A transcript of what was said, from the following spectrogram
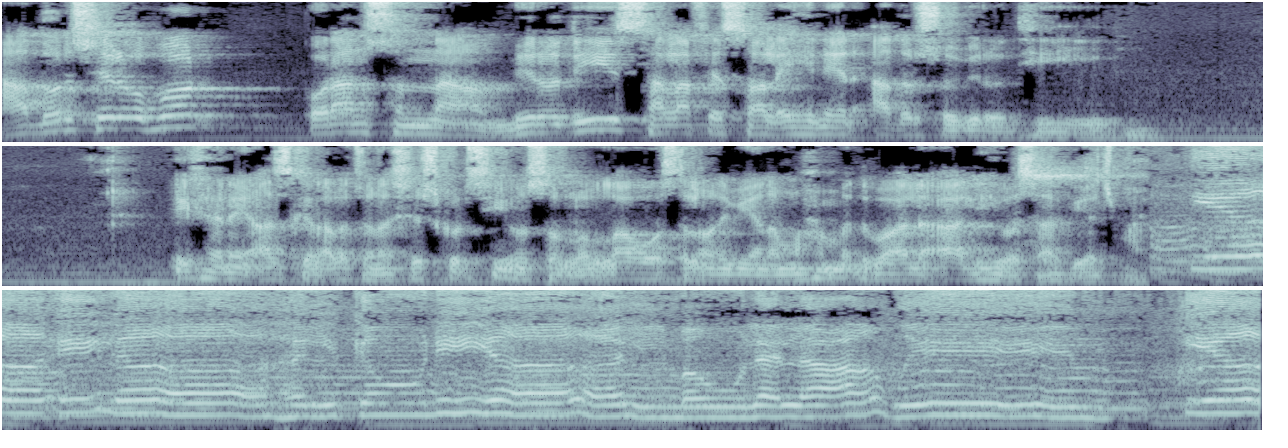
আদর্শের ওপর কোরআন সন্না বিরোধী সালাফে সালেহিনের আদর্শ বিরোধী এখানে আজকের আলোচনা শেষ করছি ও সাল্লাহ মোহাম্মদ আলী ওসাহি আজমাই يا إله الكون يا المولى العظيم يا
